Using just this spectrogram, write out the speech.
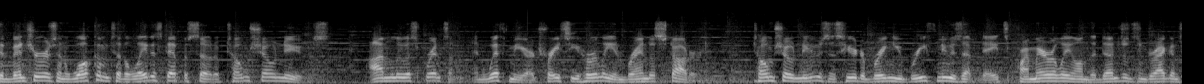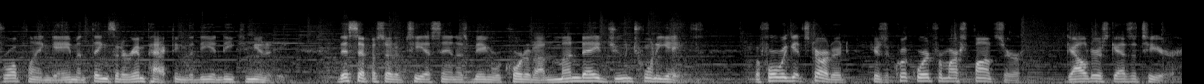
adventurers, and welcome to the latest episode of Tome Show News. I'm Lewis Brenton, and with me are Tracy Hurley and Brandes Stoddard. Tome Show News is here to bring you brief news updates, primarily on the Dungeons and Dragons role-playing game and things that are impacting the D&D community. This episode of TSN is being recorded on Monday, June 28th. Before we get started, here's a quick word from our sponsor, Galder's Gazetteer.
